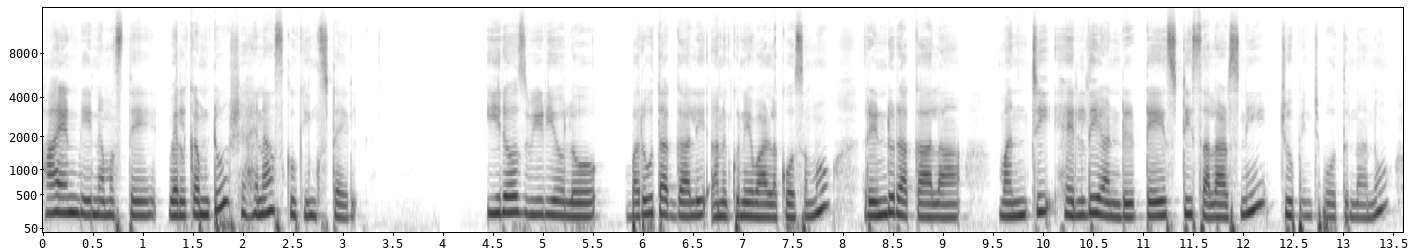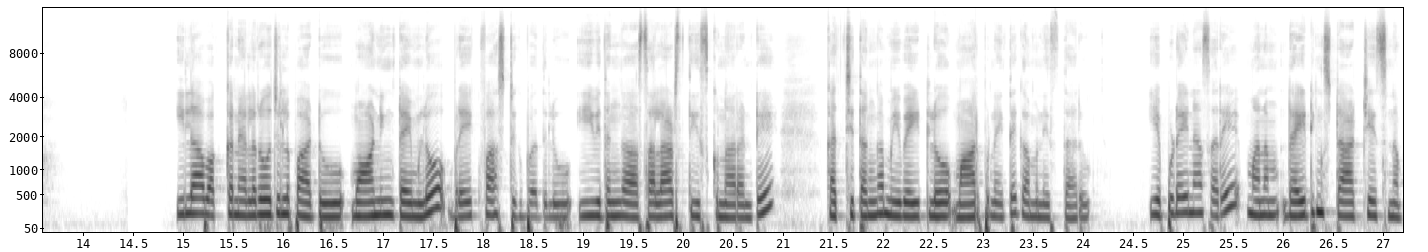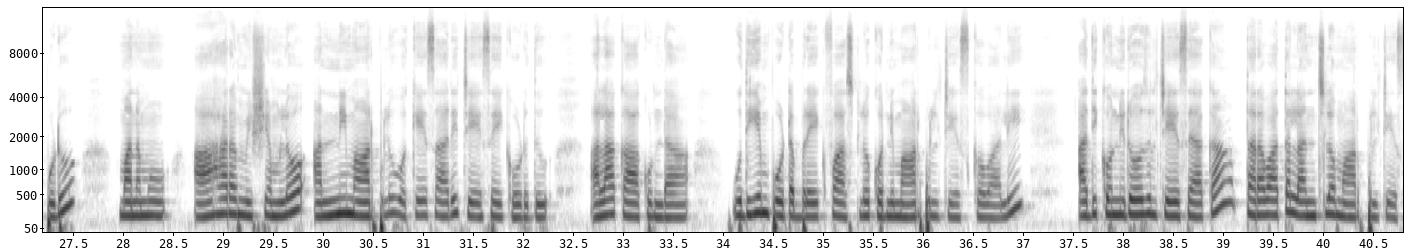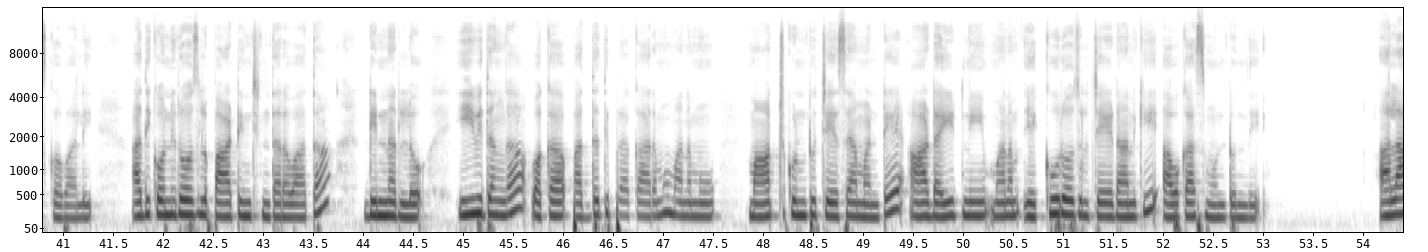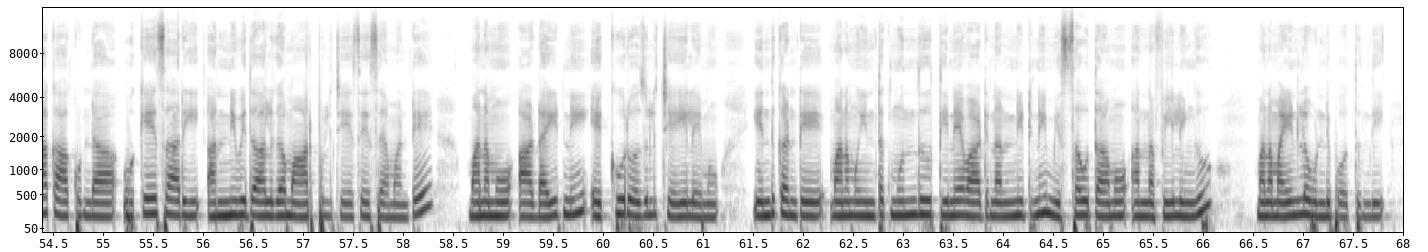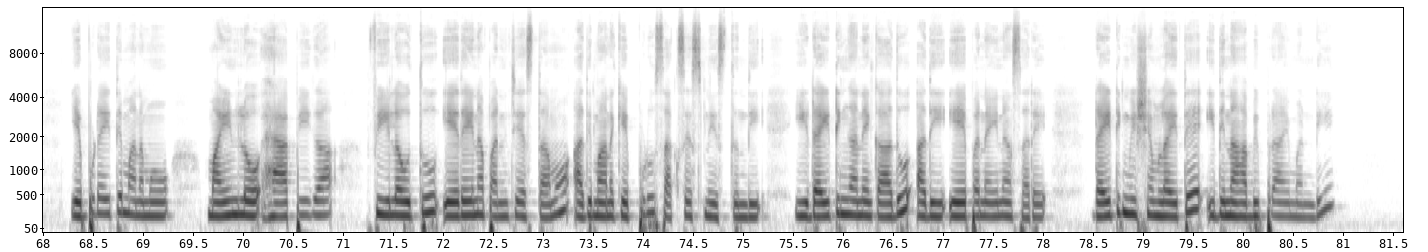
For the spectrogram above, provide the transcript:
Hi అండి నమస్తే. Welcome to Shahnas cooking style. ఈరోజు వీడియోలో బరువు తగ్గాలి అనుకునే వాళ్ళ కోసము రెండు రకాల మంచి హెల్దీ అండ్ టేస్టీ సలాడ్స్ని చూపించబోతున్నాను. ఇలా ఒక్క నెల రోజుల పాటు మార్నింగ్ టైంలో బ్రేక్ఫాస్ట్కి బదులు ఈ విధంగా సలాడ్స్ తీసుకున్నారంటే ఖచ్చితంగా మీ వెయిట్లో మార్పునైతే గమనిస్తారు. ఎప్పుడైనా సరే మనం డైటింగ్ స్టార్ట్ చేసినప్పుడు మనము ఆహారం విషయంలో అన్ని మార్పులు ఒకేసారి చేసేయకూడదు. అలా కాకుండా ఉదయం పూట బ్రేక్ఫాస్ట్లో కొన్ని మార్పులు చేసుకోవాలి. అది కొన్ని రోజులు చేశాక తర్వాత లంచ్లో మార్పులు చేసుకోవాలి. అది కొన్ని రోజులు పాటించిన తర్వాత డిన్నర్లో. ఈ విధంగా ఒక పద్ధతి ప్రకారము మనము మార్చుకుంటూ చేశామంటే ఆ డైట్ని మనం ఎక్కువ రోజులు చేయడానికి అవకాశం ఉంటుంది. అలా కాకుండా ఒకేసారి అన్ని విధాలుగా మార్పులు చేసేసామంటే మనము ఆ డైట్ని ఎక్కువ రోజులు చేయలేము. ఎందుకంటే మనము ఇంతకు ముందు తినే వాటినన్నిటినీ మిస్ అవుతాము అన్న ఫీలింగు మన మైండ్లో ఉండిపోతుంది. ఎప్పుడైతే మనము మైండ్లో హ్యాపీగా ఫీల్ అవుతూ ఏదైనా పని చేస్తామో అది మనకెప్పుడు సక్సెస్ని ఇస్తుంది. ఈ డైటింగ్ అనే కాదు అది ఏ పనైనా సరే. డైటింగ్ విషయంలో అయితే ఇది నా అభిప్రాయం అండి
